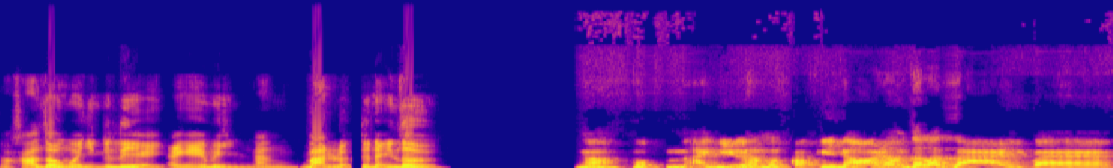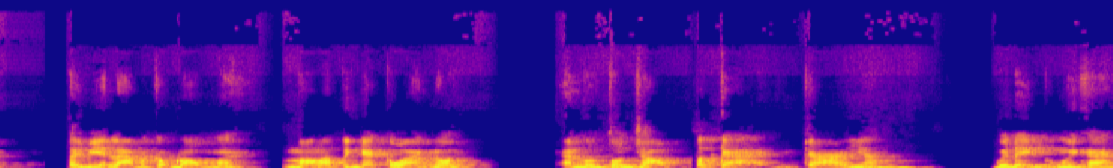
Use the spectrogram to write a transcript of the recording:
Nó khá giống với những cái gì anh em mình đang bàn luận từ nãy giờ. À, một anh nghĩ là một có khi nói nó rất là dài và tại vì anh làm ở cộng đồng mà. Nó là tính cách của anh thôi. Anh luôn tôn trọng tất cả những cái um, quyết định của người khác.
